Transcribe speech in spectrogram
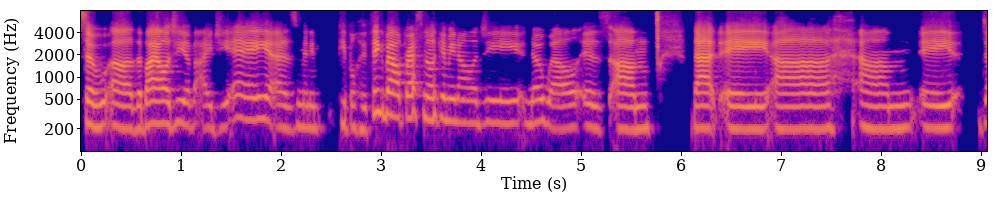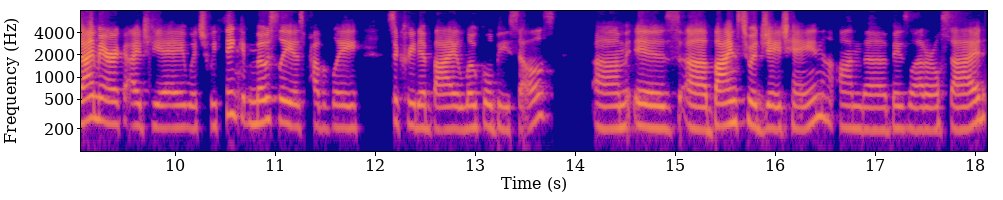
So uh, the biology of IgA, as many people who think about breast milk immunology know well, is um, that a, uh, um, a dimeric IgA, which we think mostly is probably secreted by local B cells, um, is uh, binds to a J chain on the basolateral side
